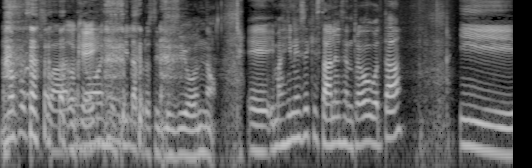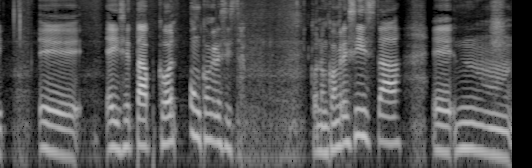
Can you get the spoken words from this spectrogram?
No fue sexual, Ok. no ejercí la prostitución, no. Eh, imagínense que estaba en el centro de Bogotá y eh, e hice tap con un congresista. Con un congresista, eh, mm,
